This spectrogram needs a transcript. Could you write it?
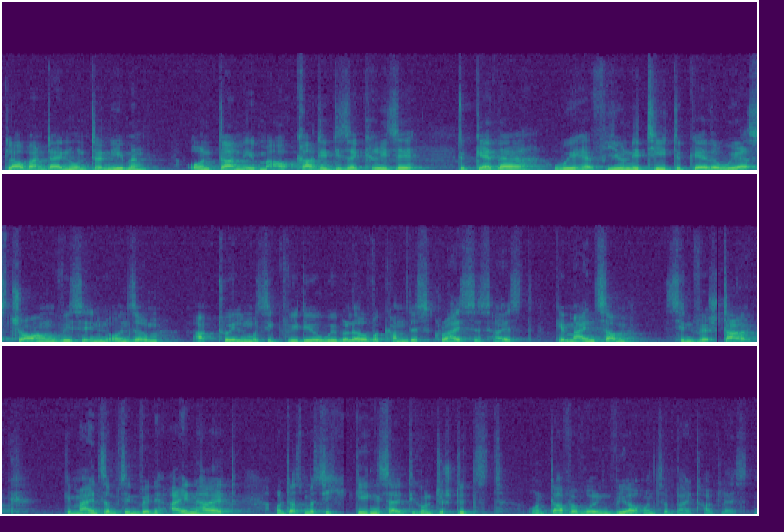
glaub an dein Unternehmen und dann eben auch gerade in dieser Krise, together we have unity, together we are strong, wie es in unserem aktuellen Musikvideo We Will Overcome This Crisis heißt. Gemeinsam sind wir stark, gemeinsam sind wir eine Einheit und dass man sich gegenseitig unterstützt und dafür wollen wir auch unseren Beitrag leisten.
